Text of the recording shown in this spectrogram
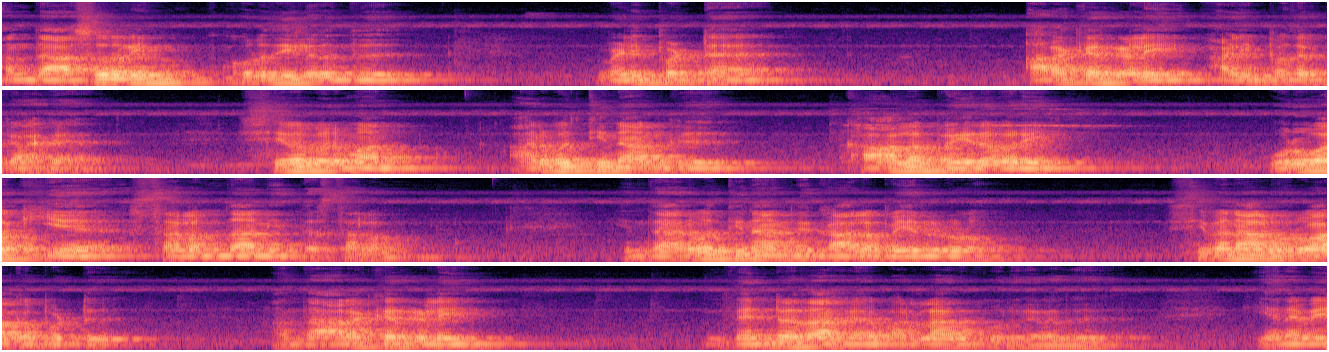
அந்த அசுரரின் குருதியிலிருந்து வெளிப்பட்ட அரக்கர்களை அழிப்பதற்காக சிவபெருமான் அறுபத்தி நான்கு கால பைரவரை உருவாக்கிய ஸ்தலம்தான் இந்த ஸ்தலம். இந்த அறுபத்தி நான்கு கால பயிர்களும் சிவனால் உருவாக்கப்பட்டு அந்த அரக்கர்களை வென்றதாக வரலாறு கூறுகிறது. எனவே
